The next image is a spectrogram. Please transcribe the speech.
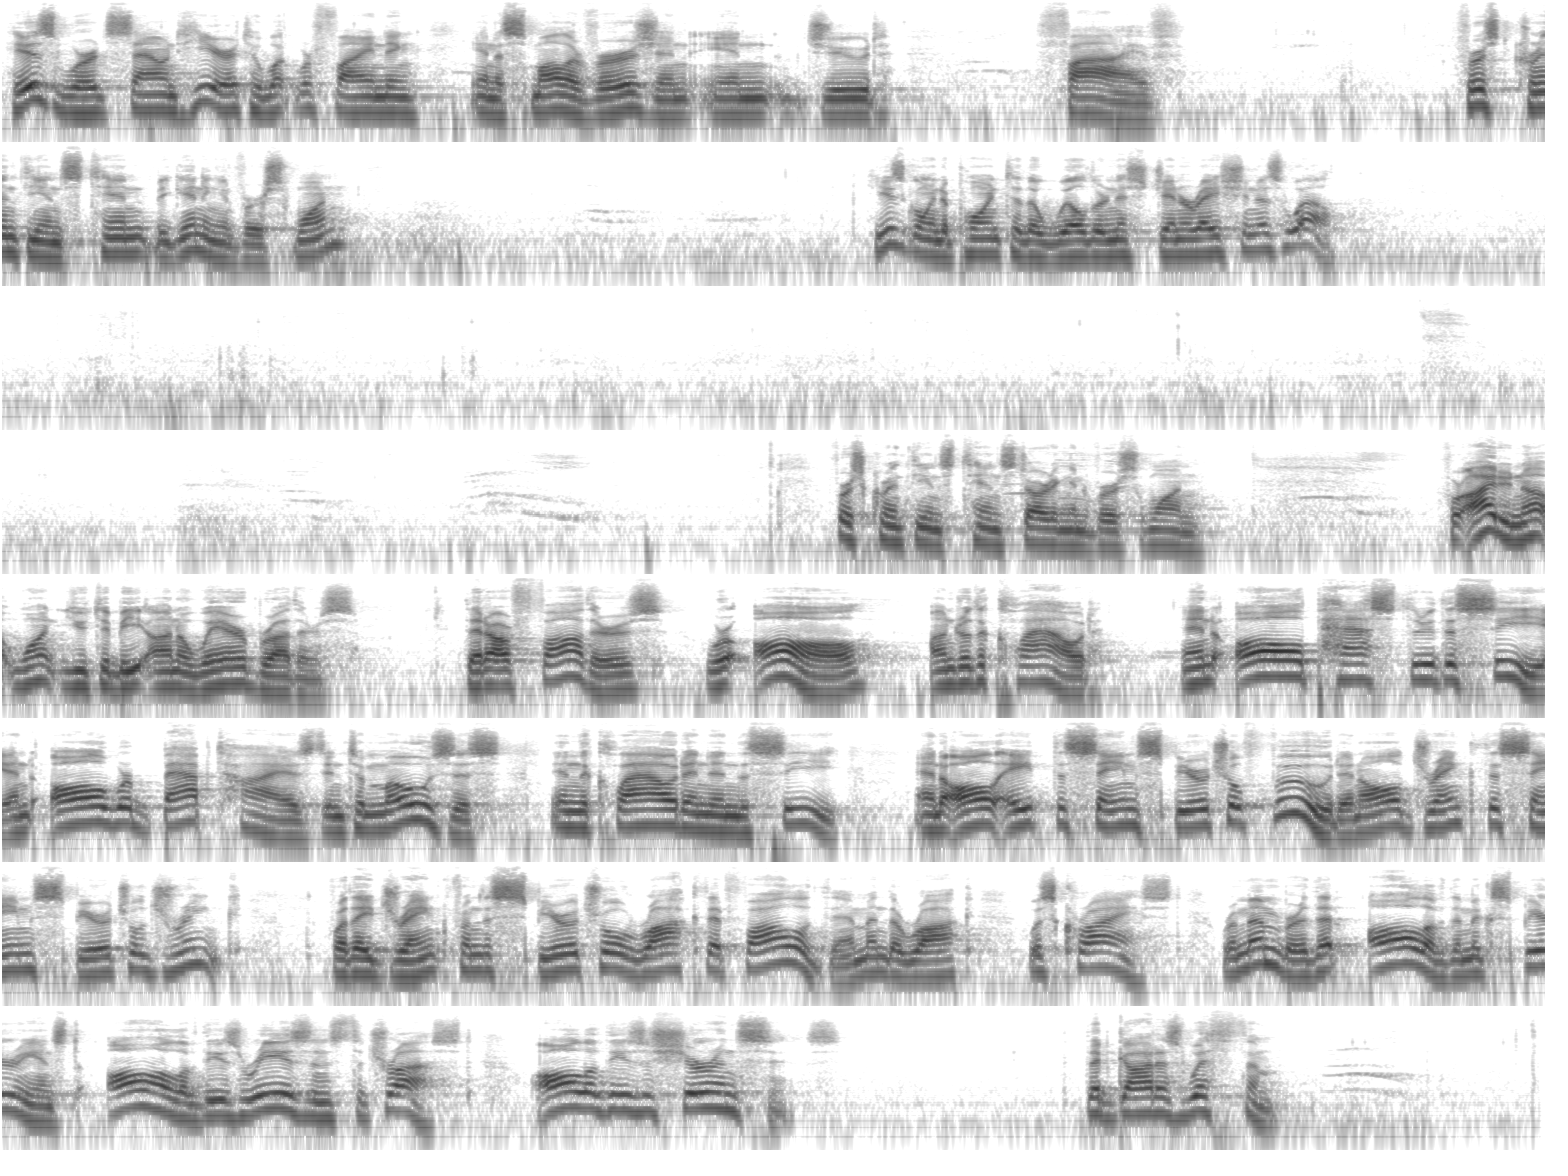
his words sound here to what we're finding in a smaller version in Jude 5. 1 Corinthians 10, beginning in verse 1. He's going to point to the wilderness generation as well. 1 Corinthians 10, starting in verse 1. For I do not want you to be unaware, brothers, that our fathers were all under the cloud, and all passed through the sea, and all were baptized into Moses in the cloud and in the sea, and all ate the same spiritual food, and all drank the same spiritual drink. For they drank from the spiritual rock that followed them, and the rock was Christ. Remember that all of them experienced all of these reasons to trust all of these assurances that God is with them.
